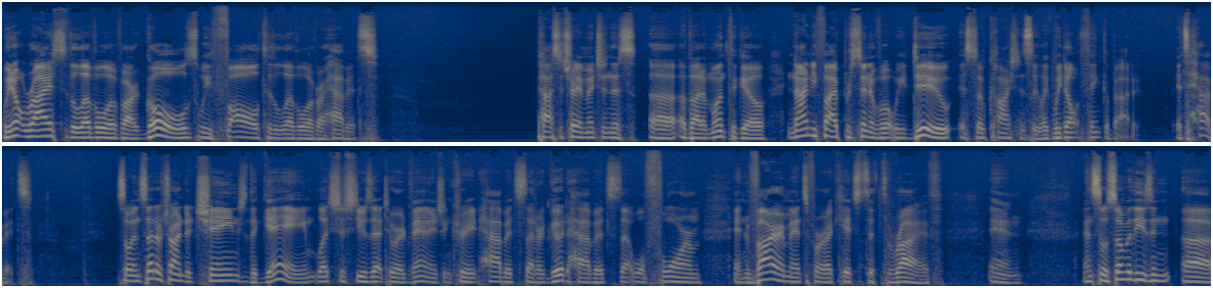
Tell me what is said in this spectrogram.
We don't rise to the level of our goals, we fall to the level of our habits. Pastor Trey mentioned this uh, about a month ago. 95% of what we do is subconsciously, like we don't think about it, it's habits. So instead of trying to change the game, let's just use that to our advantage and create habits that are good habits that will form environments for our kids to thrive in. And so, some of these uh,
